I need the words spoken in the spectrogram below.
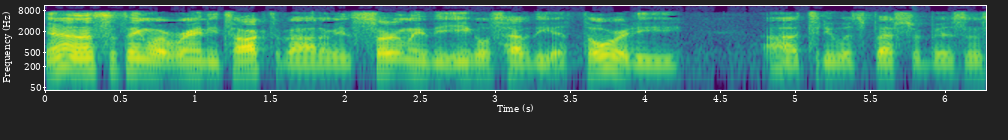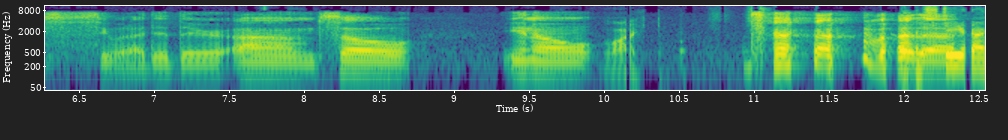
Yeah, that's the thing what Randy talked about. I mean, certainly the Eagles have the authority uh, to do what's best for business. See what I did there. Um, so, you know, like, but uh, See, I,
